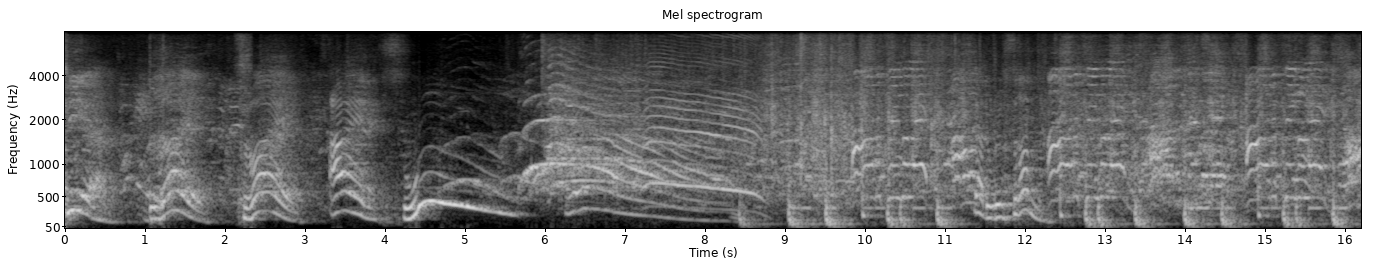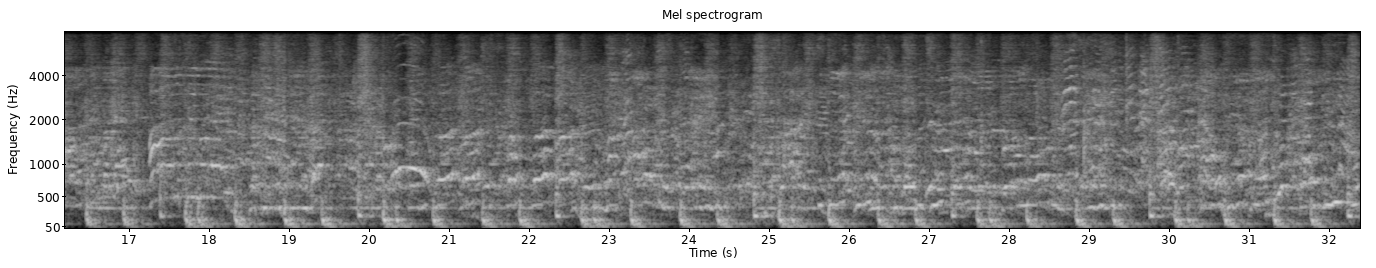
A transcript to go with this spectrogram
vier, drei, zwei, eins. Woo! Ja! Ja, du bist dran.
